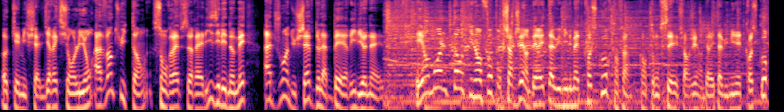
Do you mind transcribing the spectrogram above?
Ok Michel, direction Lyon. À 28 ans, son rêve se réalise, il est nommé adjoint du chef de la BRI lyonnaise. Et en moins de temps qu'il en faut pour charger un Beretta 8 mm cross courte, enfin, quand on sait charger un Beretta 8 mm cross courte,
